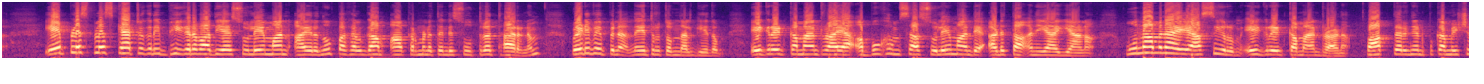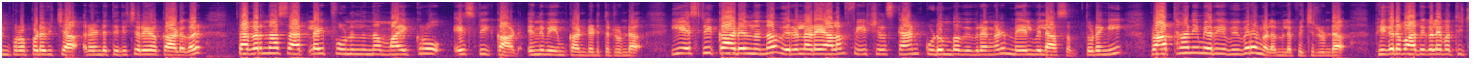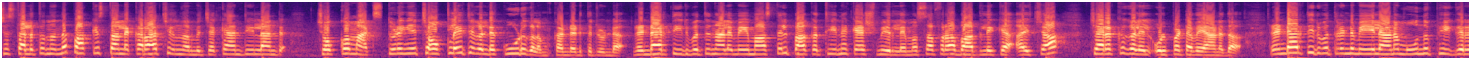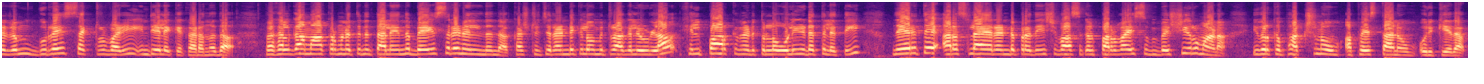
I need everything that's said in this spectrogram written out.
എ പ്ലസ് പ്ലസ് കാറ്റഗറി ഭീകരവാദിയായ സുലൈമാൻ ആയിരുന്നു പഹൽഗാം ആക്രമണത്തിന്റെ സൂത്രധാരനും വെടിവയ്പ്പിന് നേതൃത്വം നൽകിയതും. എ ഗ്രേഡ് കമാൻഡറായ അബു ഹംസ സുലൈമാന്റെ അടുത്ത അനുയായിയാണ്. മൂന്നാമനായ യാസീറും എ ഗ്രേഡ് കമാൻഡറാണ്. പാക് തെരഞ്ഞെടുപ്പ് കമ്മീഷൻ പുറപ്പെടുവിച്ച രണ്ട് തിരിച്ചറിയൽ കാർഡുകൾ തകർന്ന സാറ്റലൈറ്റ് ഫോണിൽ നിന്ന് മൈക്രോ എസ് ഡി കാർഡ് എന്നിവയും കണ്ടെടുത്തിട്ടുണ്ട്. ഈ എസ് ഡി കാർഡിൽ നിന്ന് വിരലടയാളം ഫേഷ്യൽ സ്കാൻ കുടുംബ വിവരങ്ങൾ മേൽവിലാസം തുടങ്ങി പ്രാധാന്യമേറിയ വിവരങ്ങളും ലഭിച്ചിട്ടുണ്ട്. ഭീകരവാദികളെ വധിച്ച സ്ഥലത്തുനിന്ന് പാകിസ്ഥാനിലെ കറാച്ചിയിൽ നിർമ്മിച്ച കാൻഡിലാൻഡ് ചോക്കോമാക്സ് തുടങ്ങിയ ചോക്ലേറ്റുകളുടെ കൂടുകളും കണ്ടെടുത്തിട്ടുണ്ട്. രണ്ടായിരത്തി ഇരുപത്തിനാല് മെയ് മാസത്തിൽ പാക് അധീന കാശ്മീരിലെ മുസഫറാബാദിലേക്ക് അയച്ച ചരക്കുകളിൽ ഉൾപ്പെട്ടവയാണിത്. രണ്ടായിരത്തി ഇരുപത്തിരണ്ട് മെയ്യിലാണ് മൂന്ന് ഭീകരരും ഗുറേസ് സെക്ടർ വഴി ഇന്ത്യയിലേക്ക് കടന്നത്. പെഹൽഗാം ആക്രമണത്തിന് തലേന്ന് ബേസരണിൽ നിന്ന് കഷ്ടിച്ച് രണ്ട് കിലോമീറ്റർ അകലെയുള്ള ഹിൽ പാർക്കിനടുത്തുള്ള ഒളിയിടത്തിലെത്തി നേരത്തെ അറസ്റ്റിലായ രണ്ട് പ്രദേശവാസികൾ പർവൈസും ബഷീറുമാണ് ഇവർക്ക് ഭക്ഷണവും അഭയസ്ഥാനവും ഒരുക്കിയത്.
